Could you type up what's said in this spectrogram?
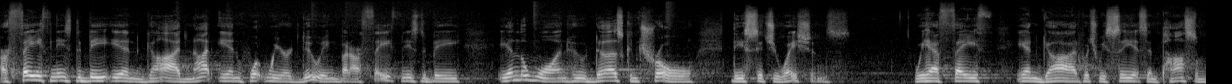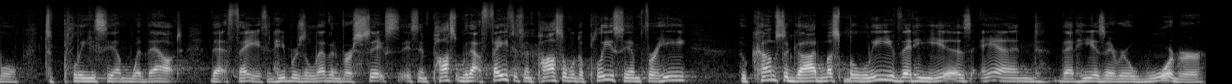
Our faith needs to be in God, not in what we are doing, but our faith needs to be in the one who does control these situations. We have faith in God, which we see it's impossible to please Him without that faith. In Hebrews 11, verse 6, it's impossible, without faith, it's impossible to please Him, for He who comes to God must believe that He is and that He is a rewarder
